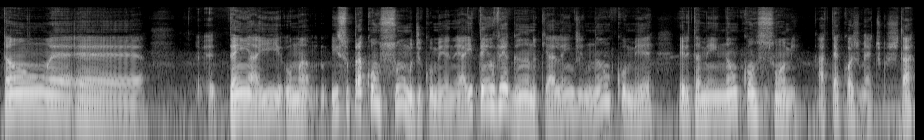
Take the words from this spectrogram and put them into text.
Então, é, é, tem aí uma isso para consumo de comer, né? Aí tem o vegano que além de não comer, ele também não consome até cosméticos, tá?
